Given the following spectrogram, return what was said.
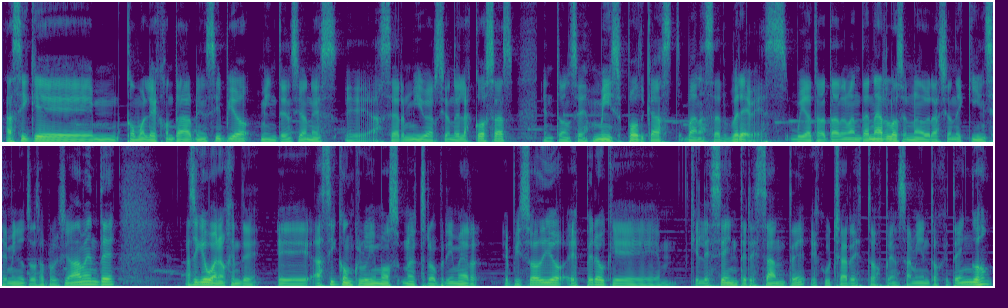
Así que, mm, como les contaba al principio, mi intención es eh, hacer mi versión de las cosas. Entonces mis podcasts van a ser breves. Voy a tratar de mantenerlos en una duración de 15 minutos aproximadamente. Así que bueno, gente, eh, así concluimos nuestro primer episodio. Espero que, que les sea interesante escuchar estos pensamientos que tengo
